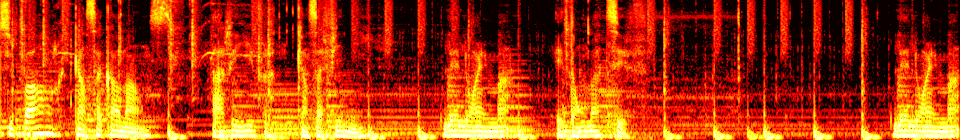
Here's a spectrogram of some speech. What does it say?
Tu pars quand ça commence, arrive quand ça finit. L'éloignement est ton motif. L'éloignement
